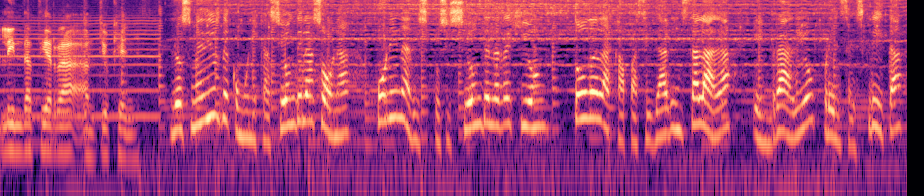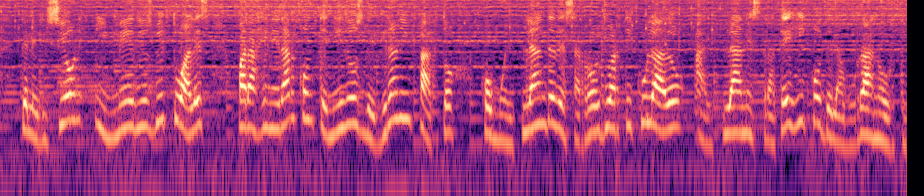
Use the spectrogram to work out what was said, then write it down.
linda tierra antioqueña. Los medios de comunicación de la zona ponen a disposición de la región toda la capacidad instalada en radio, prensa escrita, televisión y medios virtuales para generar contenidos de gran impacto como el Plan de Desarrollo Articulado al Plan Estratégico de la Burrá Norte,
